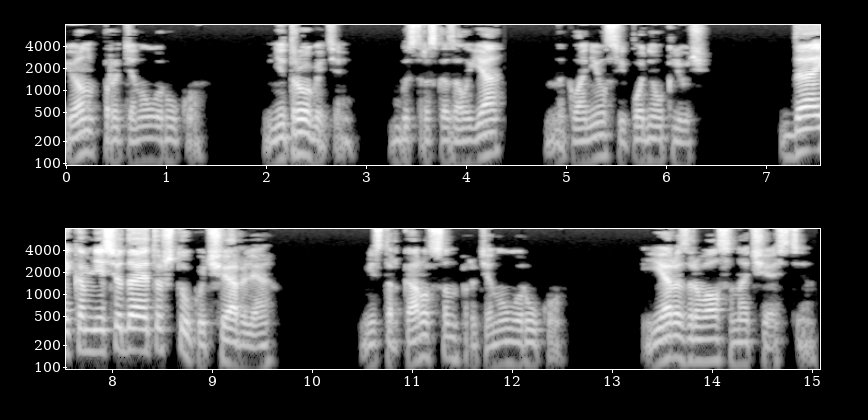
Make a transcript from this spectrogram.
и он протянул руку. «Не трогайте», — быстро сказал я, наклонился и поднял ключ. «Дай-ка мне сюда эту штуку, Чарли!» Мистер Карлсон протянул руку. Я разрывался на части.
